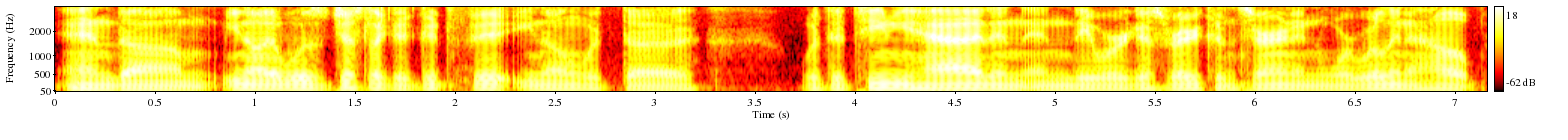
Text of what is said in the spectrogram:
and um, you know, it was just like a good fit, you know, with the with the team you had, and, and they were just very concerned and were willing to help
